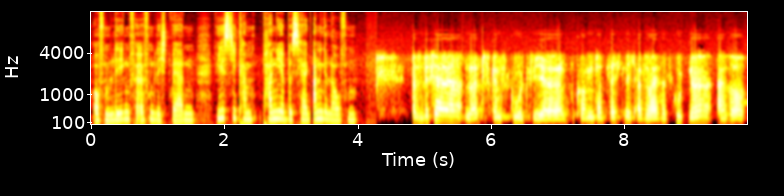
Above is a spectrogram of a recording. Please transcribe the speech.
offenlegen, veröffentlicht werden. Wie ist die Kampagne bisher angelaufen? Also bisher läuft es ganz gut. Wir bekommen tatsächlich, also weiß das gut, ne? Also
